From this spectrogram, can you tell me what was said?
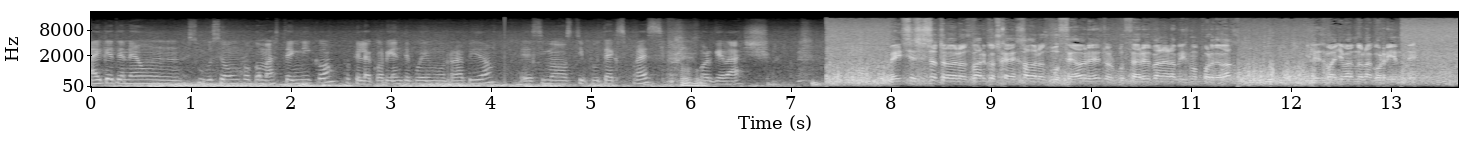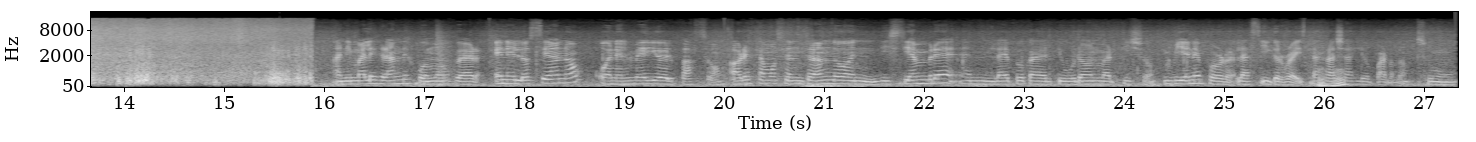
Hay que tener un, es un buceo un poco más técnico porque la corriente puede ir muy rápido. Le decimos Tiputa Express porque va ¿Veis? Ese es otro de los barcos que ha dejado a los buceadores. Los buceadores van ahora mismo por debajo y les va llevando la corriente. Animales grandes podemos ver en el océano o en el medio del paso. Ahora estamos entrando en diciembre, en la época del tiburón martillo. Viene por las eagle rays, las rayas leopardo, su,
